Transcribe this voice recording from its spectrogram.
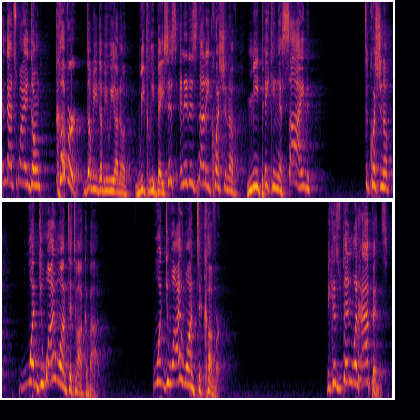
And that's why I don't cover WWE on a weekly basis, and it is not a question of me picking a side. It's a question of what do I want to talk about? What do I want to cover? Because then what happens?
